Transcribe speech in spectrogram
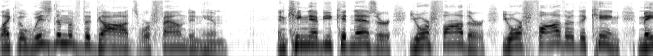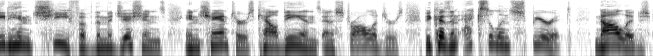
like the wisdom of the gods, were found in him. And King Nebuchadnezzar, your father, your father the king, made him chief of the magicians, enchanters, Chaldeans, and astrologers, because an excellent spirit, knowledge,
